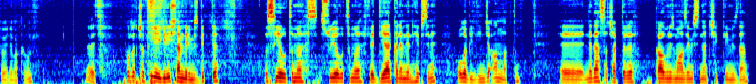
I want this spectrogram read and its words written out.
şöyle bakalım. Evet. Burada çatı ile ilgili işlemlerimiz bitti. Isı yalıtımı, su yalıtımı ve diğer kalemlerin hepsini olabildiğince anlattım. Ee, neden saçakları galvaniz malzemesinden çektiğimizden,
